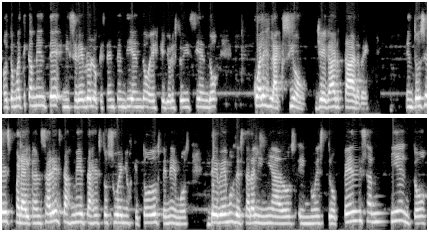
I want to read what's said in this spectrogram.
automáticamente mi cerebro lo que está entendiendo es que yo le estoy diciendo cuál es la acción, llegar tarde. Entonces, para alcanzar estas metas, estos sueños que todos tenemos, debemos de estar alineados en nuestro pensamiento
